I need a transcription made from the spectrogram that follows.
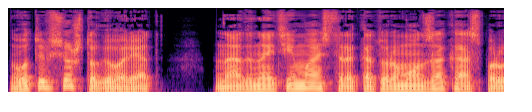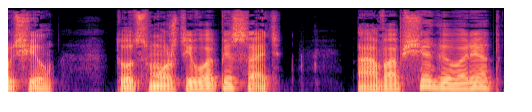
Вот и все, что говорят. Надо найти мастера, которому он заказ поручил. Тот сможет его описать. А вообще, говорят,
